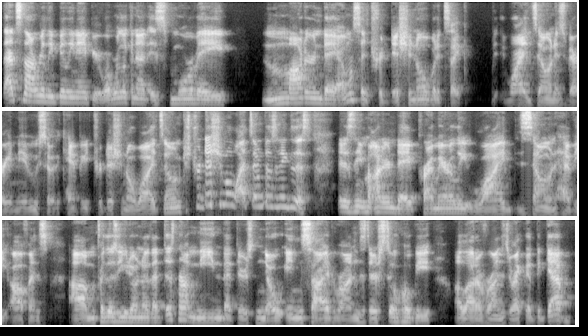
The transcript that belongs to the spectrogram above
That's not really Billy Napier. What we're looking at is more of a modern day, I almost said traditional, but it's like wide zone is very new, so it can't be traditional wide zone because traditional wide zone doesn't exist. It is the modern day, primarily wide zone heavy offense. Um, for those of you who don't know, that does not mean that there's no inside runs. There still will be a lot of runs directly at the gap,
